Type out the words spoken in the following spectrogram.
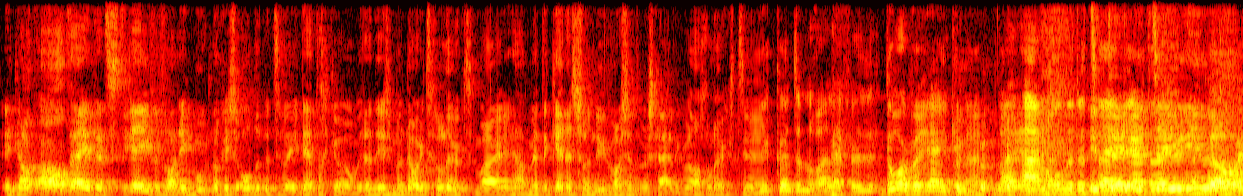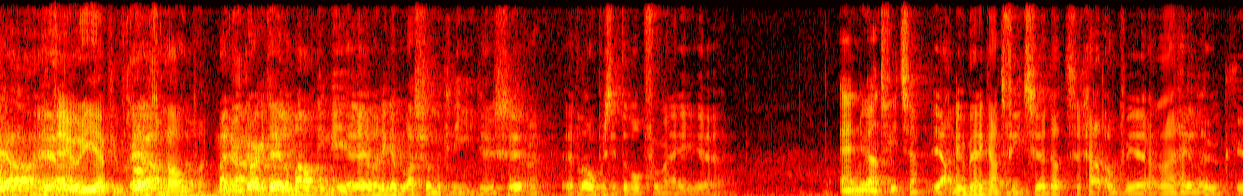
ik had altijd het streven van ik moet nog eens onder de 230 komen. Dat is me nooit gelukt. Maar ja, met de kennis van nu was het waarschijnlijk wel gelukt. Je kunt hem nog wel even doorberekenen. Naar ruim onder de in, the- in 32. theorie wel, ja. In ja. theorie heb je hem gewoon Ja. gelopen. Maar nu Ja. kan ik het helemaal niet meer, hè, want ik heb last van mijn knie. Dus eh, het lopen zit erop voor mij. eh. En nu aan het fietsen? Ja, nu ben ik aan het fietsen. Dat gaat ook weer eh, heel leuk. Eh,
